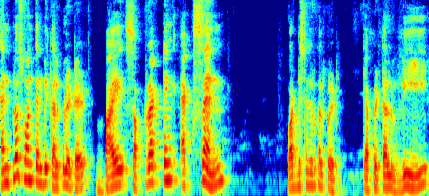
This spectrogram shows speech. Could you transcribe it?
n plus 1 can be calculated by subtracting x n. What distance you calculate? Capital v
